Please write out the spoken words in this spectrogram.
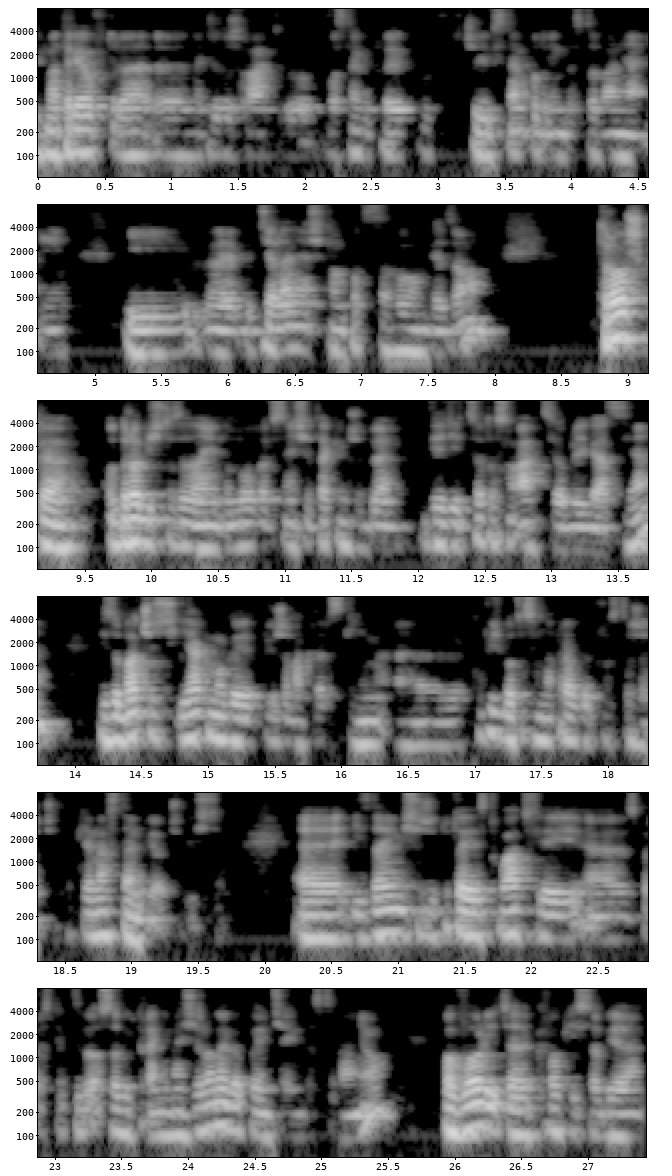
tych materiałów, które e, nagrywasz w ramach tego własnego projektu, czyli wstępu do inwestowania i, i dzielenia się tą podstawową wiedzą, troszkę odrobić to zadanie domowe w sensie takim, żeby wiedzieć, co to są akcje, obligacje i zobaczyć, jak mogę je w biurze maklerskim e, kupić, bo to są naprawdę proste rzeczy, takie na wstępie oczywiście. E, I zdaje mi się, że tutaj jest łatwiej z perspektywy osoby, która nie ma zielonego pojęcia o inwestowaniu, powoli te kroki sobie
